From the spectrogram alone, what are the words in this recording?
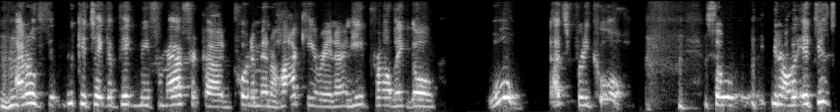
Mm-hmm. I don't think you could take a pygmy from Africa and put him in a hockey arena, and he'd probably go, "Whoa, that's pretty cool." so you know, it just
